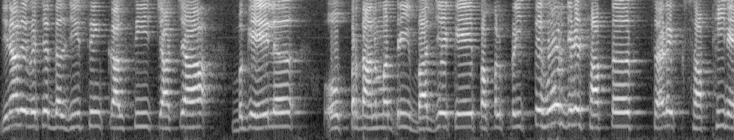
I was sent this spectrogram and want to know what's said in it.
ਜਿਨ੍ਹਾਂ ਦੇ ਵਿੱਚ ਦਲਜੀਤ ਸਿੰਘ ਕਲਸੀ, ਚਾਚਾ ਬਘੇਲ ਉਹ ਪ੍ਰਧਾਨ ਮੰਤਰੀ ਬਾਜੇ ਕੇ ਪਪਲਪ੍ਰੀਤ ਤੇ ਹੋਰ ਜਿਹੜੇ ਸੱਤ ਸਾਡੇ ਸਾਥੀ ਨੇ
